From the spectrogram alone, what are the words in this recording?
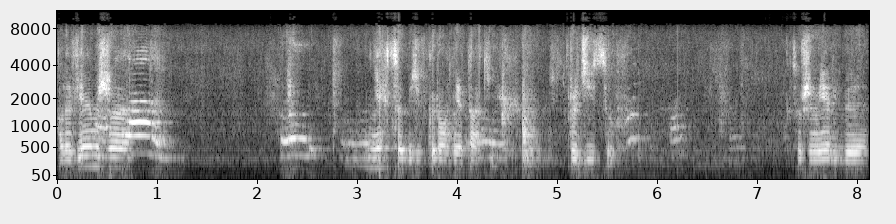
Ale wiem, że nie chcę być w gronie takich rodziców, którzy mieliby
